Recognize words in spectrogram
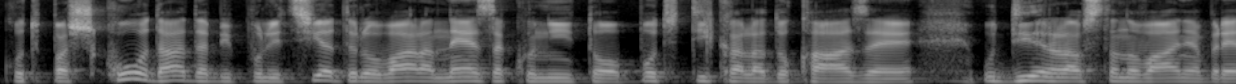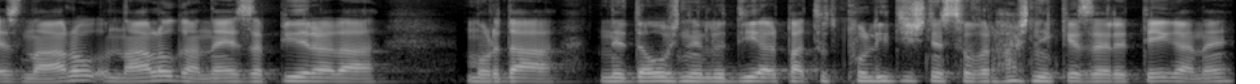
kot pa škoda, da bi policija delovala nezakonito, podtikala dokaze, udirala v stanovanja brez naloga, ne zapirala morda nedolžne ljudi ali pa tudi politične sovražnike zaradi tega. Ne?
